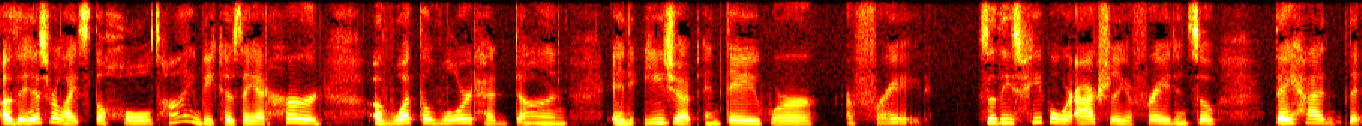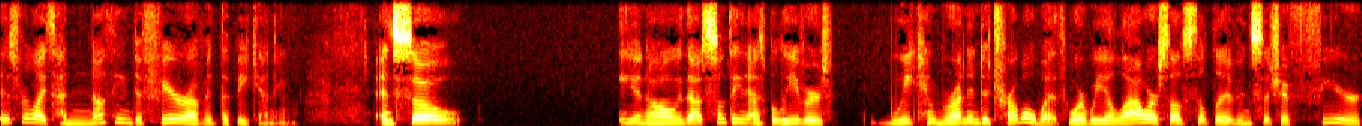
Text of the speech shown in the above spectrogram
of the Israelites the whole time because they had heard of what the Lord had done in Egypt and they were afraid. So these people were actually afraid. And so they had, the Israelites had nothing to fear of at the beginning. And so, you know, that's something as believers we can run into trouble with where we allow ourselves to live in such a fear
